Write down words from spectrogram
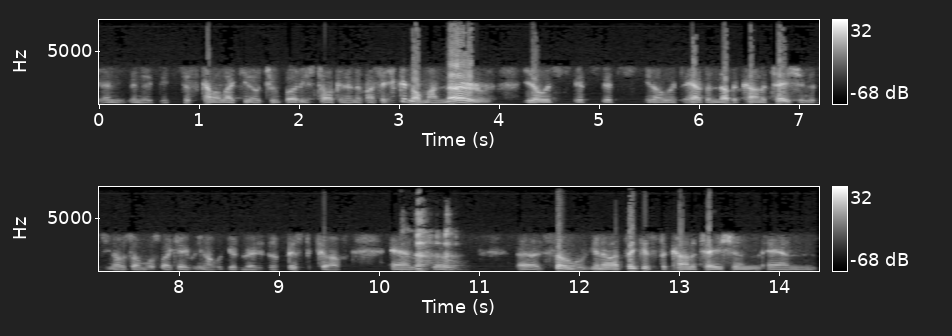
and and it's just kind of like you know two buddies talking, and if I say you're getting on my nerve, you know, it's it's it's you know it has another connotation. It's you know it's almost like hey, you know, we're getting ready to fisticuff, and so. Uh, so you know, I think it's the connotation, and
